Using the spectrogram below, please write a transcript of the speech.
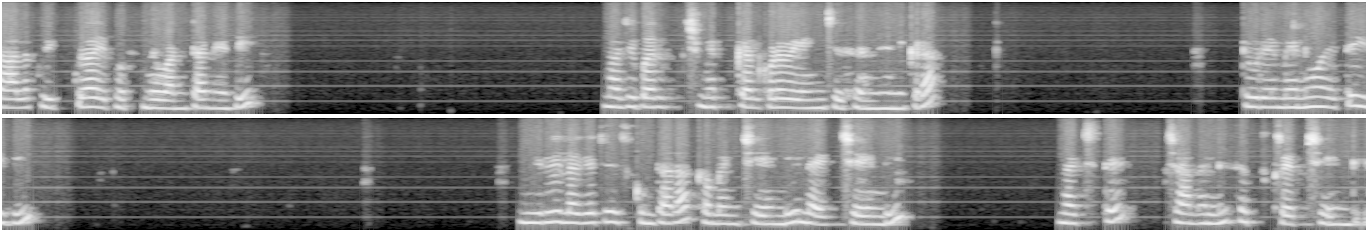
చాలా క్విక్గా అయిపోతుంది వంట అనేది. మజ్జి పచ్చిమిరపకాయలు కూడా వేయించేసాను నేను ఇక్కడ. టుడే మెనూ అయితే ఇది. మీరు ఇలాగే చేసుకుంటారా? కమెంట్ చేయండి లైక్ చేయండి. నచ్చితే ఛానల్ని సబ్స్క్రైబ్ చేయండి.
